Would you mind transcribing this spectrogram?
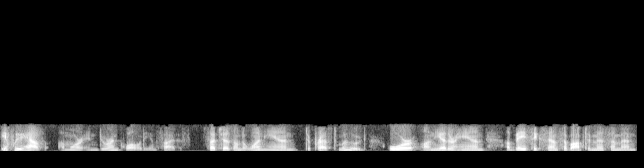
If we have a more enduring quality inside us, such as on the one hand, depressed mood, or on the other hand, a basic sense of optimism and,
